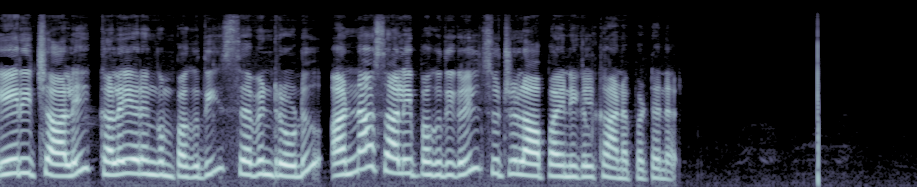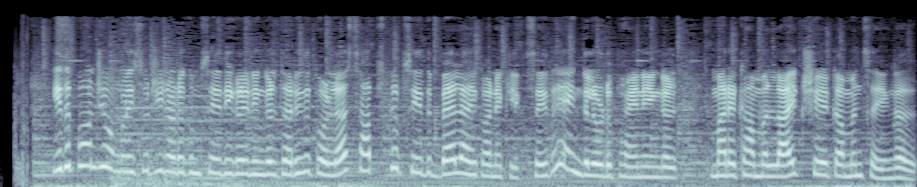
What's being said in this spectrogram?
ஏரிச்சாலை கலையரங்கம் பகுதி செவன் ரோடு அண்ணா சாலை பகுதிகளில் சுற்றுலா பயணிகள் காணப்பட்டனர். இதுபோன்று உங்களை சுற்றி நடக்கும் செய்திகளை நீங்கள் தெரிந்து கொள்ள சப்ஸ்கிரைப் செய்து பெல் ஐகானை கிளிக் செய்து எங்களோடு பயணியுங்கள். மறக்காமல் லைக் ஷேர் கமெண்ட் செய்யுங்கள்.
